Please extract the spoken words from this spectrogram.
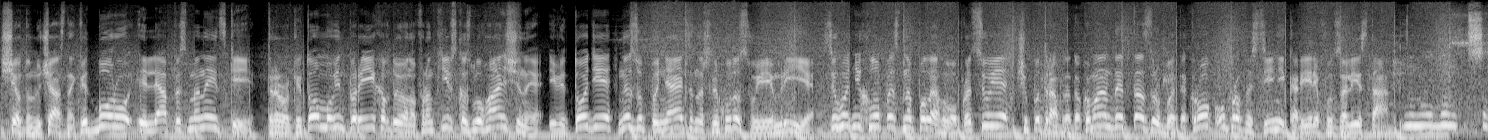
Ще один учасник відбору Ілля Письменицький. Три роки тому він переїхав до Івано-Франківська з Луганщини і відтоді не зупиняється на шляху до своєї мрії. Сьогодні хлопець наполегливо працює, щоб потрапити до команди та зробити крок у професійній кар'єрі футзаліста. На мою думку, це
